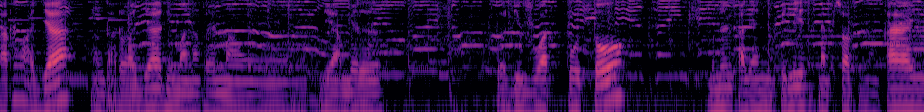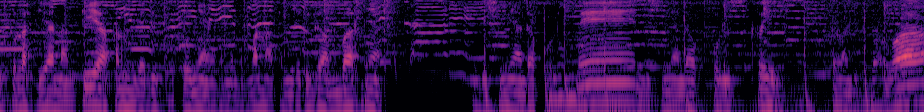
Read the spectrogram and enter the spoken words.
taruh aja taruh aja di mana kalian mau diambil untuk dibuat foto. Kemudian kalian pilih snapshot. Maka itulah dia nanti akan menjadi fotonya ya teman-teman. Atau menjadi gambarnya. Di sini ada volume di sini ada full screen. Kita lanjut ke bawah.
